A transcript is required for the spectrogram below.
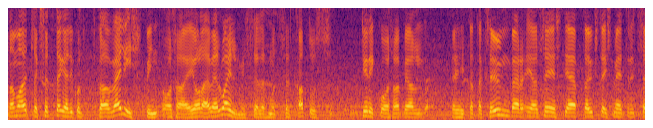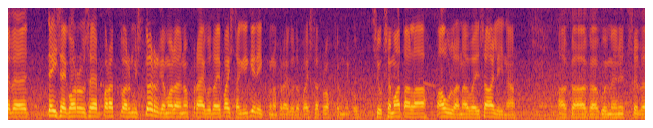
no ma ütleks, et tegelikult ka välisosa ei ole veel valmis, selles mõttes, et katus kirikuosa peal ehitatakse ümber ja seest jääb ta üksteist meetrit selle teise korruse platvormist kõrgemale, noh praegu ta ei paistagi kirikuna, praegu ta paistab rohkem nagu niisuguse madala aulana või saalina. aga, aga kui me nüüd selle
